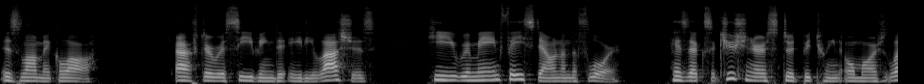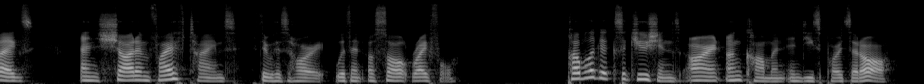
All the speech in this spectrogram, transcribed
Islamic law. After receiving the 80 lashes, he remained face down on the floor. His executioner stood between Omar's legs and shot him five times through his heart with an assault rifle. Public executions aren't uncommon in these parts at all.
